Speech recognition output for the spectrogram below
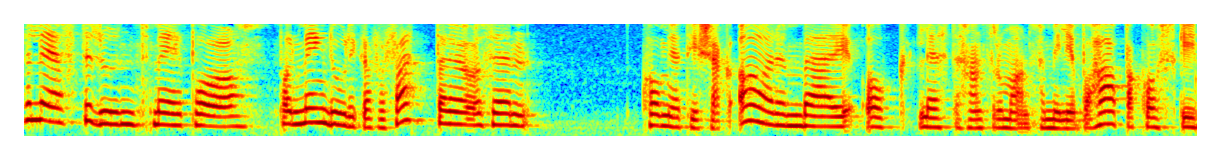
jag läste runt mig på, på en mängd olika författare och sen kom jag till Jacques Arenberg och läste hans roman Familjen på Hapakoski.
